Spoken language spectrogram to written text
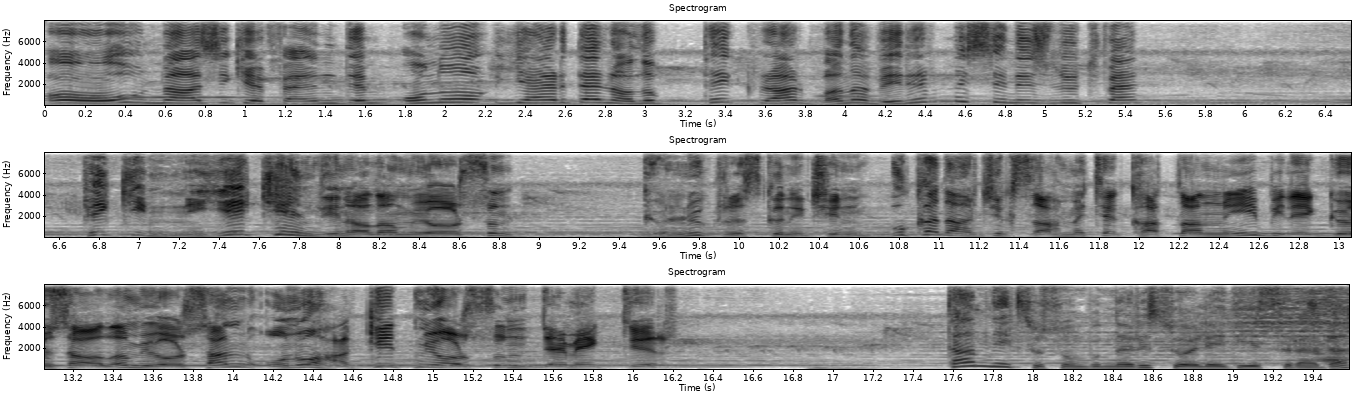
Oo, nazik efendim. Onu yerden alıp tekrar bana verir misiniz lütfen? Peki niye kendin alamıyorsun? Günlük rızkın için bu kadarcık zahmete katlanmayı bile göze alamıyorsan onu hak etmiyorsun demektir. Tam Nexus'un bunları söylediği sırada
